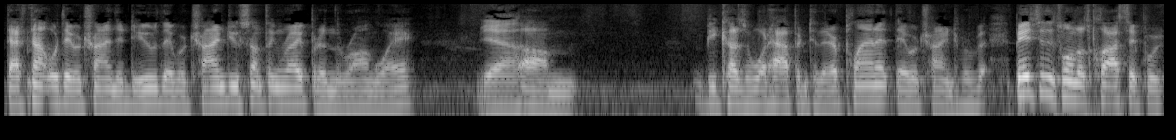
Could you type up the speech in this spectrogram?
that's not what they were trying to do. They were trying to do something right, but in the wrong way yeah. um, because of what happened to their planet. They were trying to prevent. Basically, it's one of those classic where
